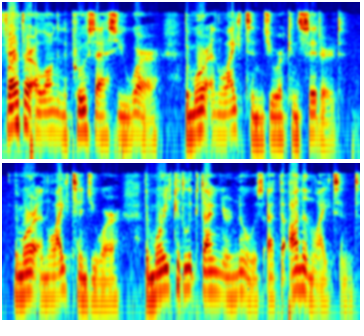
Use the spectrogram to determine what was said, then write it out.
further along in the process you were, the more enlightened you were considered. The more enlightened you were, the more you could look down your nose at the unenlightened.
